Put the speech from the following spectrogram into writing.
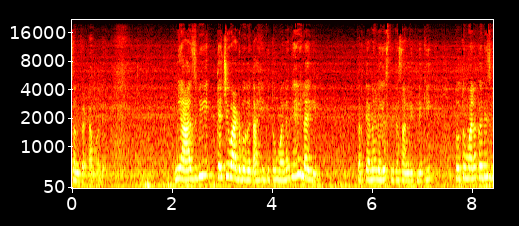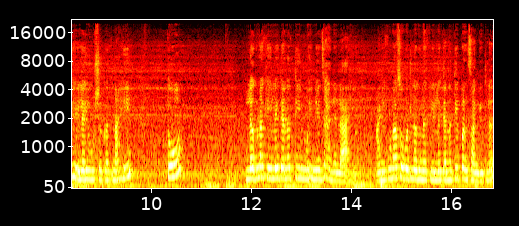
संकटामध्ये? मी आज बी त्याची वाट बघत आहे की तुम्हाला घ्यायला येईल. तर त्यानं लगेच तिथं सांगितले की तो तुम्हाला कधीच घ्यायला येऊ शकत नाही. तो लग्न केले त्यानं तीन महिने झालेला आहे. आणि कुणासोबत लग्न केलं त्यानं ते पण सांगितलं.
